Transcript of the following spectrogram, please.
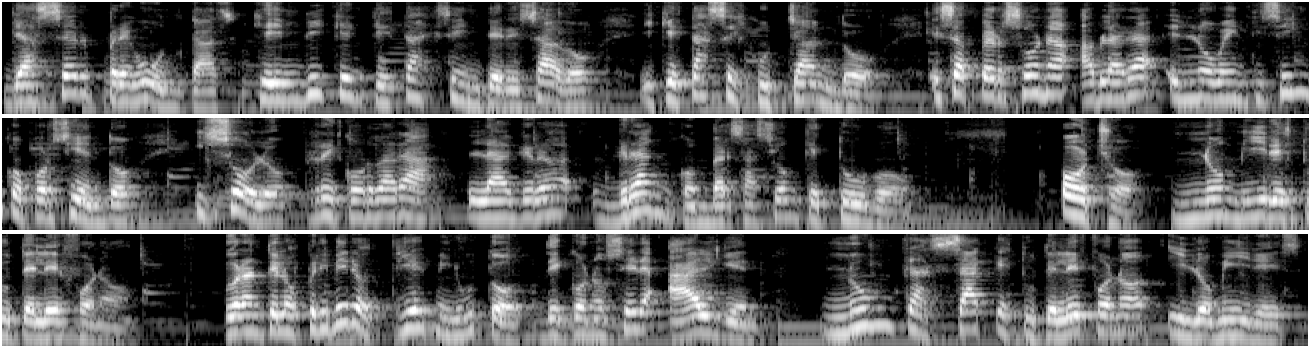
de hacer preguntas que indiquen que estás interesado y que estás escuchando. Esa persona hablará el 95% y solo recordará la gran conversación que tuvo. 8. No mires tu teléfono. Durante los primeros 10 minutos de conocer a alguien, Nunca saques tu teléfono y lo mires.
